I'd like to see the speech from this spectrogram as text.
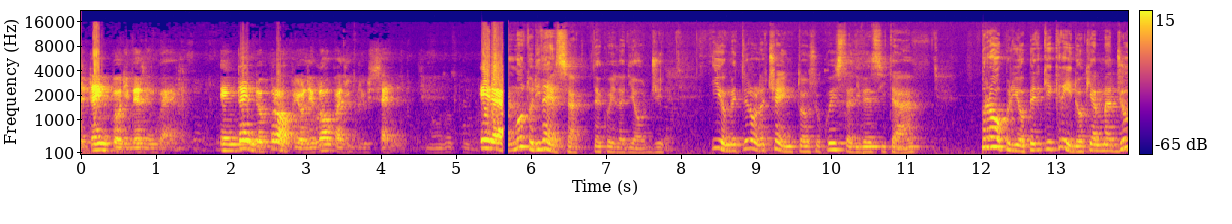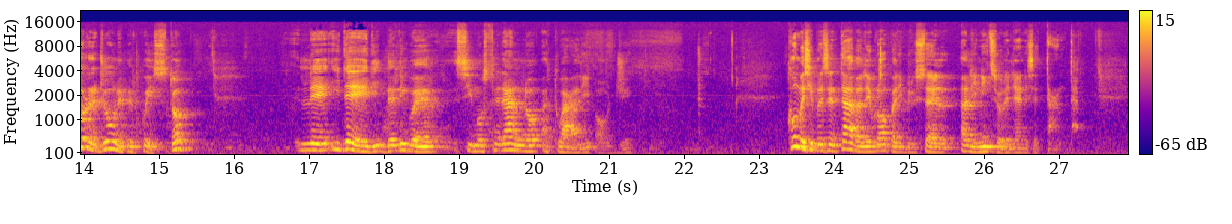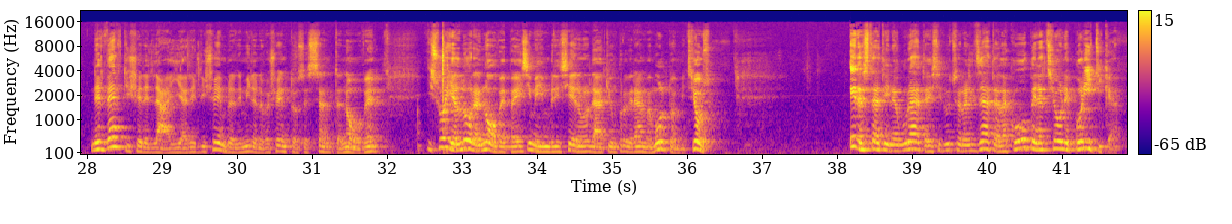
Del tempo di Berlinguer, e intendo proprio l'Europa di Bruxelles, era molto diversa da quella di oggi. Io metterò l'accento su questa diversità proprio perché credo che a maggior ragione per questo le idee di Berlinguer si mostreranno attuali oggi. Come si presentava l'Europa di Bruxelles all'inizio degli anni 70? Nel vertice dell'AIA nel dicembre del 1969 i suoi allora nove Paesi membri si erano dati un programma molto ambizioso. Era stata inaugurata e istituzionalizzata la cooperazione politica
